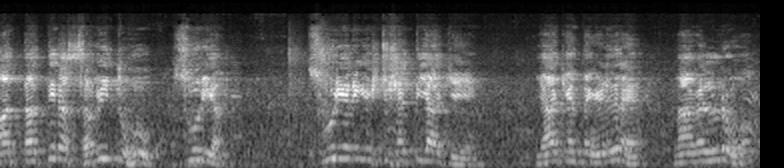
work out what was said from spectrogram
ಆ ತತ್ತಿನ ಸವಿತು ಸೂರ್ಯ. ಸೂರ್ಯನಿಗೆ ಇಷ್ಟು ಶಕ್ತಿ ಯಾಕೆ? ಯಾಕೆ ಅಂತ ಹೇಳಿದರೆ ನಾವೆಲ್ಲರೂ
